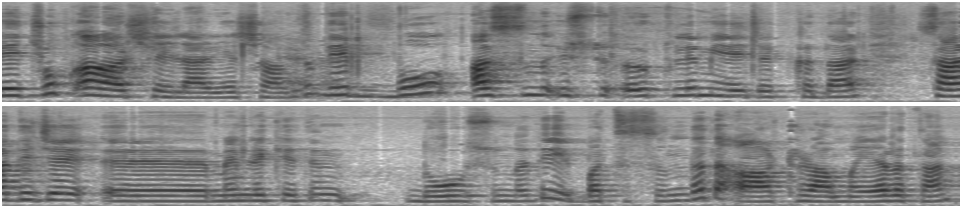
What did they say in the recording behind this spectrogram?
ve çok ağır şeyler yaşandı ve bu aslında üstü örtülemeyecek kadar sadece e, memleketin doğusunda değil batısında da ağır travma yaratan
